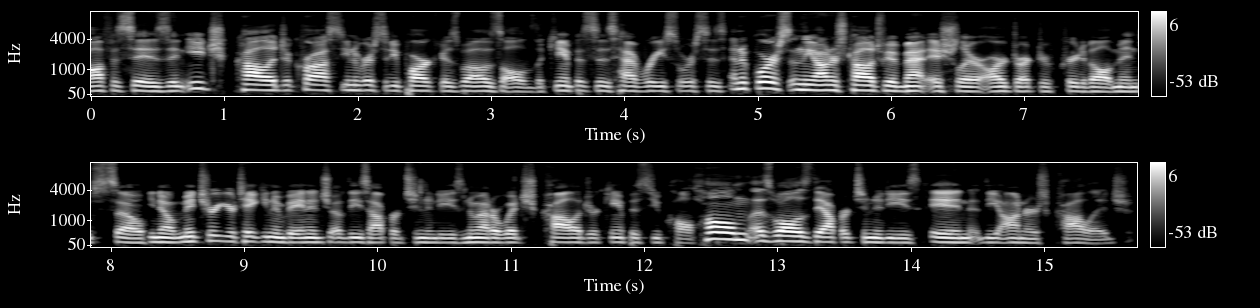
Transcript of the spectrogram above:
offices in each college across University Park, as well as all of the campuses have resources. And of course, in the Honors College, we have Matt Ishler, our Director of Career Development. So, you know, make sure you're taking advantage of these opportunities, no matter which college or campus you call home, as well as the opportunities in the Honors College.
